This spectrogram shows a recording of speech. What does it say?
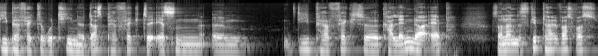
die perfekte Routine, das perfekte Essen, ähm, die perfekte Kalender-App, sondern es gibt halt was, was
